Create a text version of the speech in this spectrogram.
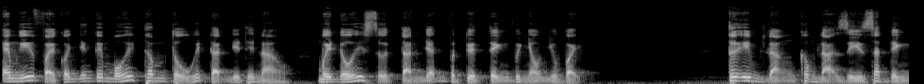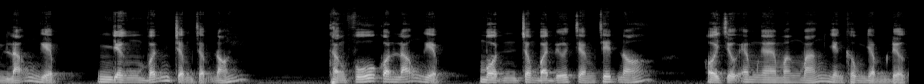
Em nghĩ phải có những cái mối thâm thù huyết tận như thế nào Mới đối xử tàn nhẫn và tuyệt tình với nhau như vậy. Tôi im lặng không lạ gì gia đình lão nghiệp, Nhưng vẫn chậm chậm nói. Thằng Phú con lão nghiệp, Một trong ba đứa chém chết nó. Hồi chiều em nghe mang máng nhưng không nhầm được.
